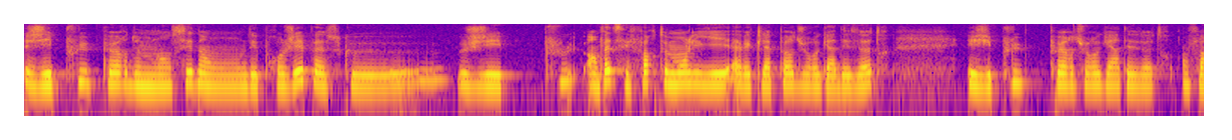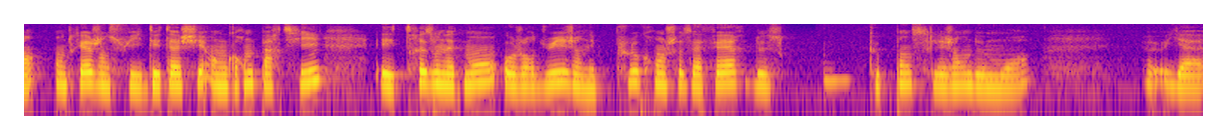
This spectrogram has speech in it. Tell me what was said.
j'ai plus peur de me lancer dans des projets parce que j'ai plus en fait, c'est fortement lié avec la peur du regard des autres et j'ai plus peur du regard des autres. Enfin, en tout cas, j'en suis détachée en grande partie et très honnêtement, aujourd'hui, j'en ai plus grand-chose à faire de ce que pensent les gens de moi. Euh, il y a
